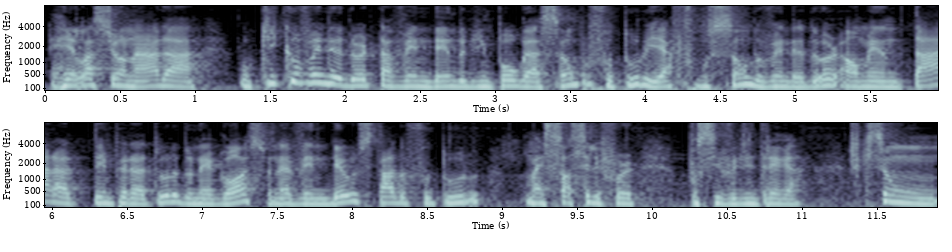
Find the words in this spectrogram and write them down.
relacionada a o que, que o vendedor está vendendo de empolgação para o futuro e a função do vendedor aumentar a temperatura do negócio, né? vender o estado futuro, mas só se ele for possível de entregar. Acho que isso é um,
